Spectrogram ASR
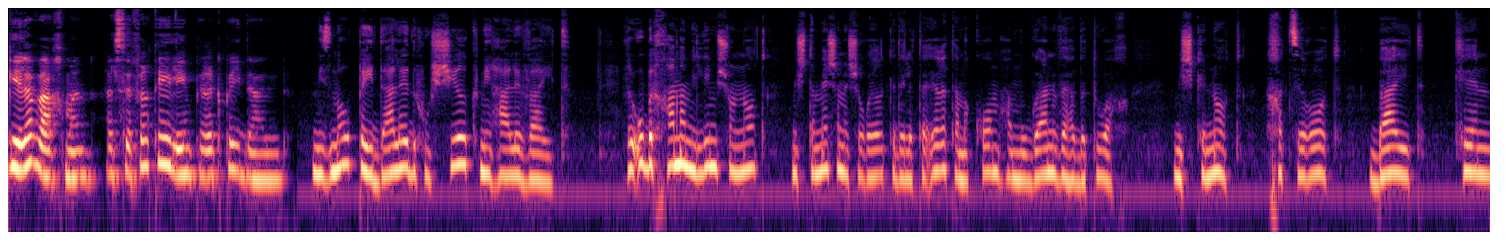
גילה וחמן, על ספר תהילים, פרק פ"ד. מזמור פ"ד הוא שיר כמיהה לבית. ראו בכמה מילים שונות משתמש המשורר כדי לתאר את המקום המוגן והבטוח. משכנות, חצרות, בית, קן,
